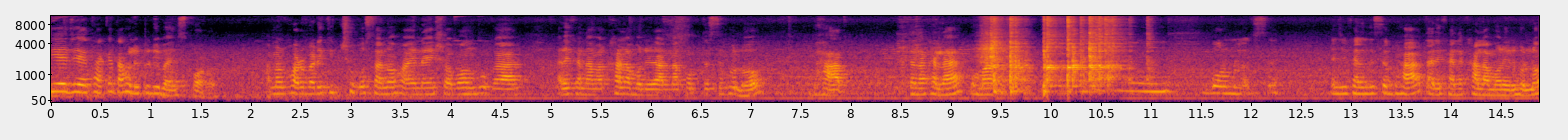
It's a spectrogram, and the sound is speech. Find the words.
দিয়ে যেয়ে থাকে, তাহলে একটু রিভাইজ করো। আমার ঘর বাড়ি কিচ্ছু গোছানো হয় নাই, সব অন্ধকার। আর এখানে আমার খালামণি রান্না করতেছে হলো ভাত। হলো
